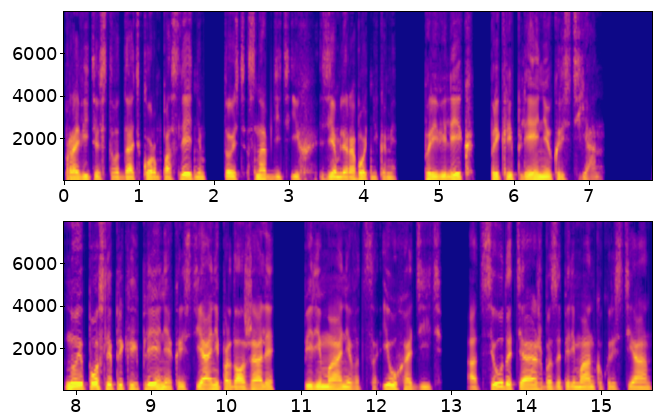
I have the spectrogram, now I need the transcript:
правительство дать корм последним, то есть снабдить их землеработниками, привели к прикреплению крестьян. Но и после прикрепления крестьяне продолжали переманиваться и уходить, Отсюда тяжба за переманку крестьян,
